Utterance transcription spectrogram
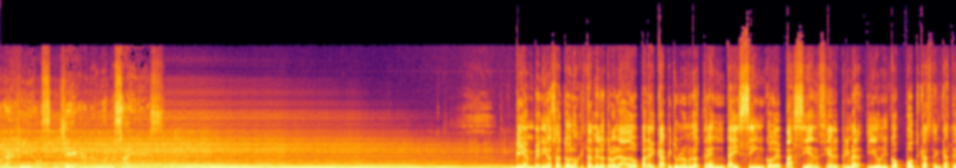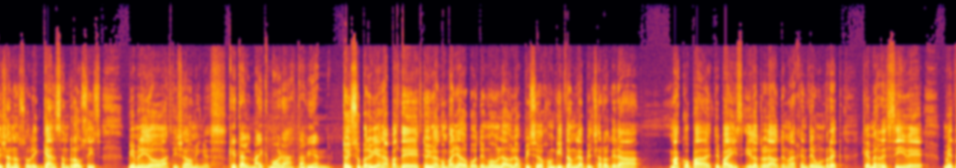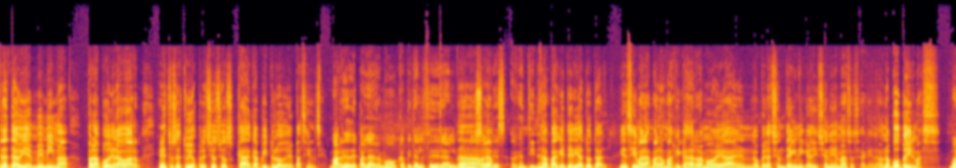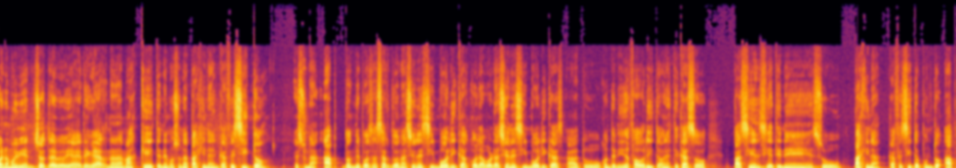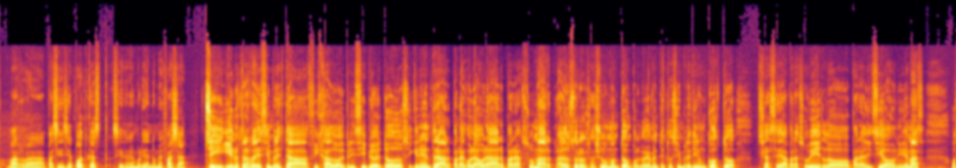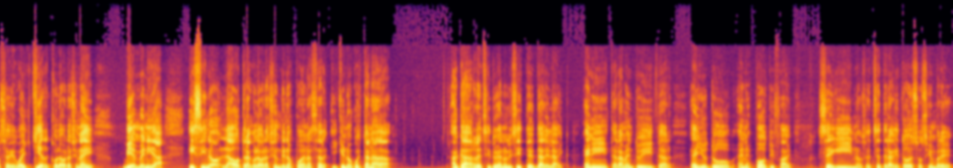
Forajidos llegan a Buenos Aires. Bienvenidos a todos los que están del otro lado para el capítulo número 35 de Paciencia, el primer y único podcast en castellano sobre Guns N' Roses. Bienvenido Astilla Domínguez. ¿Qué tal, Mike Mora? ¿Estás bien? Estoy súper bien, aparte estoy acompañado porque tengo de un lado el auspicio de Honky Tonk, la pilcha rockera más copada de este país, y del otro lado tengo a la gente de Unrec que me recibe, me trata bien, me mima para poder grabar en estos estudios preciosos cada capítulo de Paciencia. Barrio de Palermo, capital federal, No, Buenos una- Aires, Argentina. Una paquetería total. Y encima las manos mágicas de Ramo Vega en la operación técnica, edición y demás. O sea que no, no puedo pedir más. Bueno, muy bien. Yo te voy a agregar nada más que tenemos una página en Cafecito. Es una app donde puedes hacer donaciones simbólicas, colaboraciones simbólicas a tu contenido favorito. En este caso, Paciencia tiene su página, cafecito.app barra paciencia podcast, si la memoria no me falla. Sí, y en nuestras redes siempre está fijado al principio de todo. Si quieren entrar para colaborar, para sumar, a nosotros nos ayuda un montón, porque obviamente esto siempre tiene un costo, ya sea para subirlo, para edición y demás. O sea que cualquier colaboración ahí, bienvenida. Y si no, la otra colaboración que nos pueden hacer y que no cuesta nada, a cada red, si todavía no lo hiciste, dale like. En Instagram, en Twitter, en YouTube, en Spotify, seguinos, etcétera, que todo eso siempre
